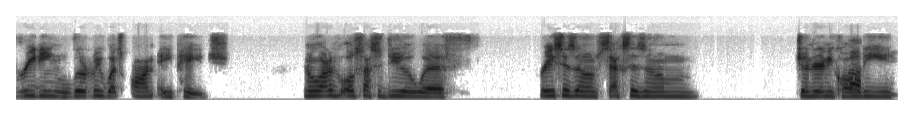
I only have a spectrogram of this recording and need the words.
reading literally what's on a page. And a lot of it also has to do with racism, sexism, gender inequality,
